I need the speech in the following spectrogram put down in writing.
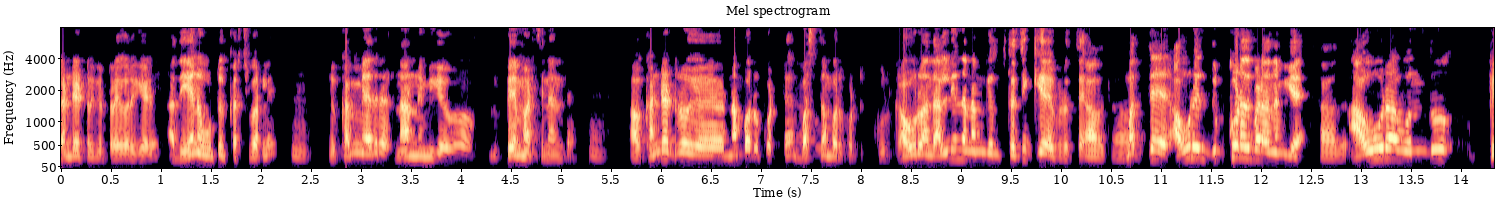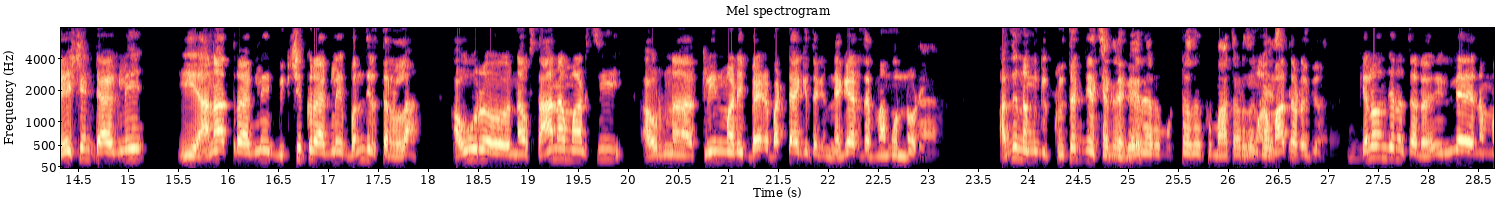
ಕಂಡಕ್ಟರ್ಗೆ ಡ್ರೈವರ್ಗೆ ಹೇಳಿ ಅದೇನೋ ಊಟಕ್ಕೆ ಖರ್ಚು ಬರ್ಲಿ. ನೀವು ಕಮ್ಮಿ ಆದ್ರೆ ನಾನು ನಿಮಗೆ ಪೇ ಮಾಡ್ತೀನಿ ಅಂದ್ರೆ ಆ ಕಂಡಕ್ಟರ್ ನಂಬರ್ ಕೊಟ್ಟೆ ಬಸ್ ನಂಬರ್ ಕೊಟ್ಟು ಅವ್ರು ಅಂದ್ ಅಲ್ಲಿಂದ ನಮ್ಗೆ ಒಂದು ಪ್ರತಿಕ್ರಿಯೆ ಬಿಡುತ್ತೆ. ಮತ್ತೆ ಅವ್ರೇನ್ ದುಡ್ಡು ಕೊಡೋದು ಬೇಡ ನಮ್ಗೆ. ಅವರ ಒಂದು ಪೇಷಂಟ್ ಆಗ್ಲಿ ಈ ಅನಾಥರಾಗ್ಲಿ ಭಿಕ್ಷುಕರಾಗ್ಲಿ ಬಂದಿರ್ತಾರಲ್ಲ ಅವರು ನಾವು ಸ್ನಾನ ಮಾಡಿಸಿ ಅವ್ರನ್ನ ಕ್ಲೀನ್ ಮಾಡಿ ಬಟ್ಟೆ ಹಾಕಿ ತಗೊಂಡು ನೆಗಾಡ್ತಾರೆ ನಮ್ಮನ್ನ ನೋಡಿ. ಅದು ನಮ್ಗೆ ಕೃತಜ್ಞತೆ ಮುಟ್ಟೋದಕ್ಕೂ ಮಾತಾಡೋದು. ಮಾತಾಡೋದು. ಕೆಲವೊಂದ್ ಜನ ಸರ್ ಇಲ್ಲೇ ನಮ್ಮ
